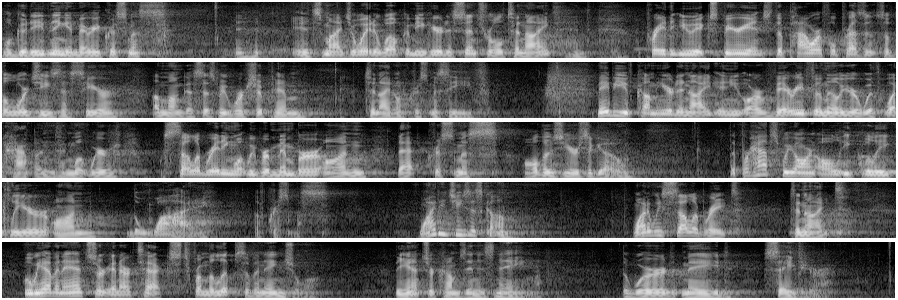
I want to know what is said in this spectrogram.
Well, good evening and Merry Christmas. It's my joy to welcome you here to Central tonight and pray that you experience the powerful presence of the Lord Jesus here among us as we worship Him tonight on Christmas Eve. Maybe you've come here tonight and you are very familiar with what happened and what we're celebrating, what we remember on that Christmas all those years ago. But perhaps we aren't all equally clear on the why of Christmas. Why did Jesus come? Why do we celebrate tonight? Well, we have an answer in our text from the lips of an angel. The answer comes in his name, the Word made Savior.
